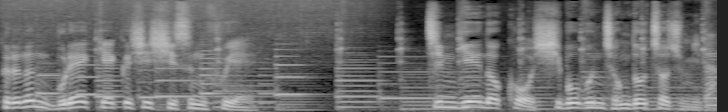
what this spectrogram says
흐르는 물에 깨끗이 씻은 후에 찜기에 넣고 15분 정도 쪄줍니다.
